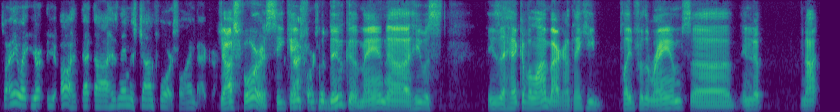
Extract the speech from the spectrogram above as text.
So, anyway, you're, you're oh, that, uh, his name is John Forrest, a linebacker. Josh Forrest. He came from Paducah, man. Uh, he was he's a heck of a linebacker. I think he played for the Rams. Uh, ended up not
